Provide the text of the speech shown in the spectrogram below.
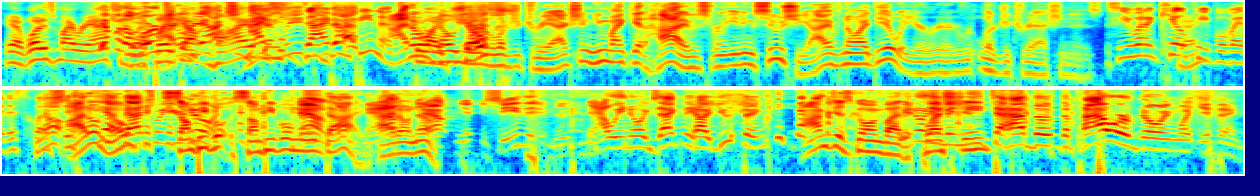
yeah. What is my reaction? Yeah, but Do I allergic break out in reaction hives? I can could lead to die death. from peanuts. I don't Do I know your allergic reaction. You might get hives from eating sushi. I have no idea what your allergic reaction is. So you want to kill Okay. people by this question? No, question? I don't Yeah, know. that's what you're some doing. people, some people may Now- die. now- I don't know. Now, see, the, the- now we know exactly how you think. I'm just going by the question. we the don't question. even need to have the, the power of knowing what you think.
